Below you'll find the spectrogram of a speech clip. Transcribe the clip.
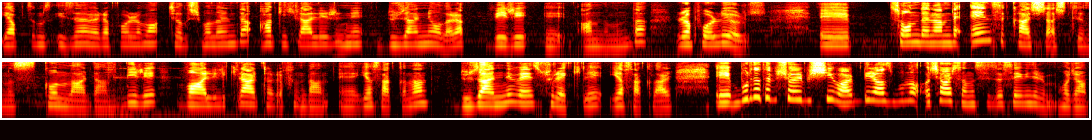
yaptığımız izleme ve raporlama çalışmalarında hak ihlallerini düzenli olarak veri e, anlamında raporluyoruz. E, son dönemde en sık karşılaştığımız konulardan biri valilikler tarafından e, yasaklanan düzenli ve sürekli yasaklar. Ee, burada tabii şöyle bir şey var. Biraz bunu açarsanız size sevinirim hocam.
